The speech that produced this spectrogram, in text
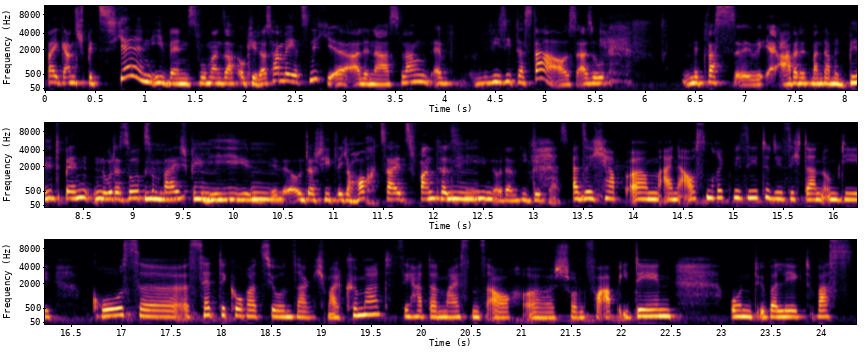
bei ganz speziellen Events, wo man sagt, okay, das haben wir jetzt nicht äh, alle naslang. Äh, wie sieht das da aus? Also mit was äh, arbeitet man da mit Bildbänden oder so zum mm, Beispiel? Wie mm. unterschiedliche Hochzeitsfantasien mm. oder wie geht das? Also ich habe ähm, eine Außenrequisite, die sich dann um die große Setdekoration, sage ich mal, kümmert. Sie hat dann meistens auch äh, schon vorab Ideen und überlegt, was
